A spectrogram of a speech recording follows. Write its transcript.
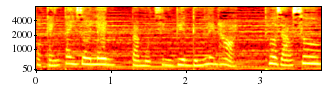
có cánh tay giơ lên và một sinh viên đứng lên hỏi Thưa giáo sư,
